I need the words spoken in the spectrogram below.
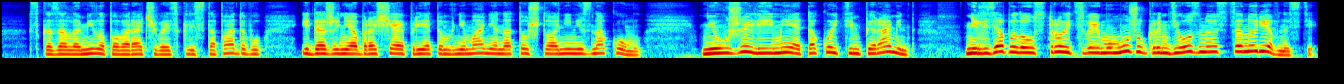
— сказала Мила, поворачиваясь к Листопадову и даже не обращая при этом внимания на то, что они не знакомы. «Неужели, имея такой темперамент, нельзя было устроить своему мужу грандиозную сцену ревности?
